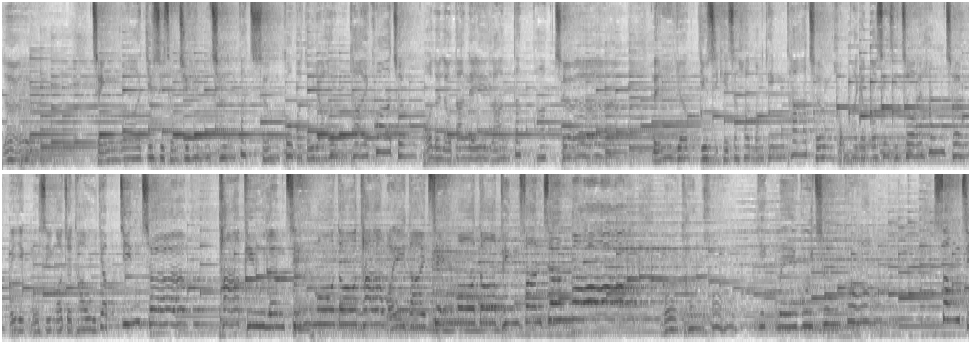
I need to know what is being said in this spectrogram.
涼？情話要是沉住唱不上，高八度也太誇張。我泪流，但你懶得拍掌。你若要是其實渴望聽他唱，恐怕有我聲線在哼唱，你亦無視我在投入演唱。她漂亮這麼多，她偉大這麼多，平凡像我，無強項亦未会唱歌。心子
